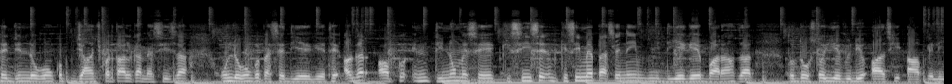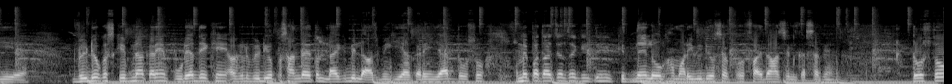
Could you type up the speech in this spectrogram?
थे जिन लोगों को जाँच पड़ताल का मैसेज था, उन लोगों को पैसे दिए गए थे। अगर आपको इन तीनों में से किसी से, किसी में पैसे नहीं दिए गए बारह हज़ार तो दोस्तों ये वीडियो आज की आपके लिए है। वीडियो को स्किप ना करें, पूरा देखें। अगर वीडियो पसंद आए तो लाइक भी लाजमी किया करें। यार दोस्तों, हमें पता चल सके कि कितने लोग हमारी वीडियो से फ़ायदा हासिल कर सकें। दोस्तों,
